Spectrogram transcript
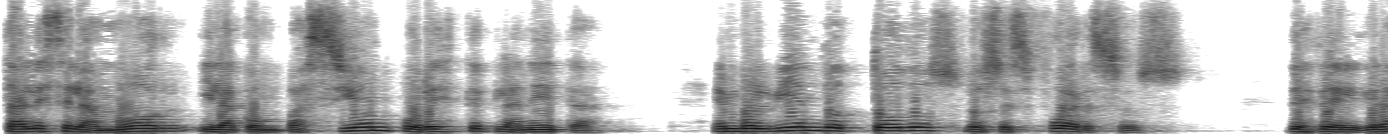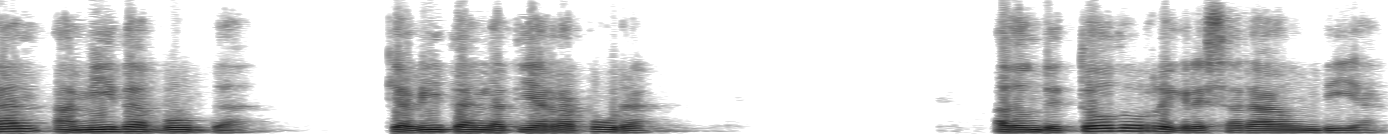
Tal es el amor y la compasión por este planeta, envolviendo todos los esfuerzos, desde el gran Amida Buddha, que habita en la tierra pura, a donde todo regresará un día.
